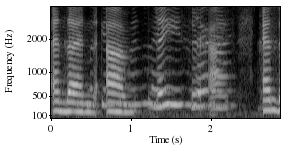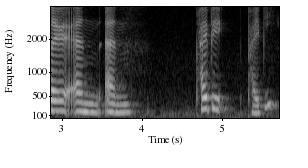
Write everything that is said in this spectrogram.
and then um, laser, laser eyes, eyes. and they and and Pipey Pipey.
